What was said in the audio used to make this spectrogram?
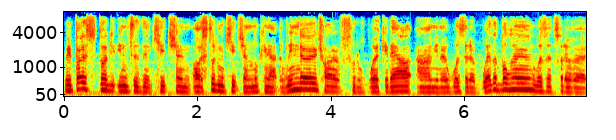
we both stood into the kitchen. I stood in the kitchen looking out the window, trying to sort of work it out. Um, you know, was it a weather balloon? Was it sort of a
